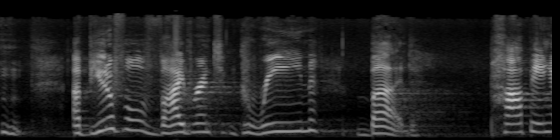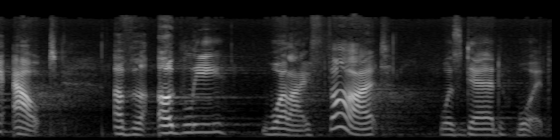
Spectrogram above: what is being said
a beautiful, vibrant green bud popping out of the ugly, what I thought was dead wood.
